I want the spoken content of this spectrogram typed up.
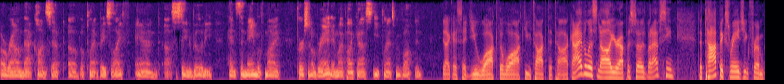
around that concept of a plant based life and uh, sustainability. Hence the name of my personal brand and my podcast, Eat Plants Move Often. Like I said, you walk the walk, you talk the talk. I haven't listened to all your episodes, but I've seen the topics ranging from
